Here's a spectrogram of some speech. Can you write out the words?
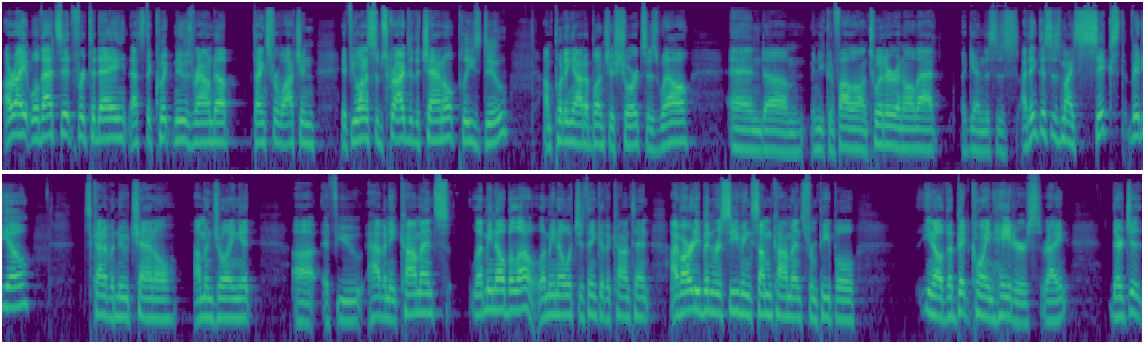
all right, well that's it for today. That's the quick news roundup. Thanks for watching. If you want to subscribe to the channel, please do. I'm putting out a bunch of shorts as well, and um, and you can follow on Twitter and all that. Again, this is I think this is my sixth video it's kind of a new channel. I'm enjoying it. Uh, if you have any comments, let me know below. Let me know what you think of the content. I've already been receiving some comments from people, you know, the Bitcoin haters, right? They're just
